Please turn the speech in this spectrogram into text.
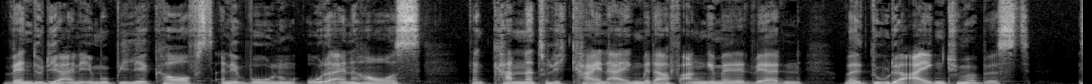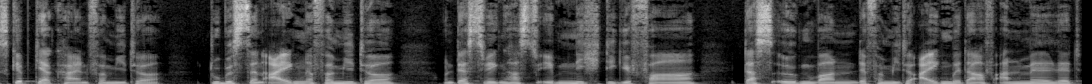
Wenn du dir eine Immobilie kaufst, eine Wohnung oder ein Haus, dann kann natürlich kein Eigenbedarf angemeldet werden, weil du der Eigentümer bist. Es gibt ja keinen Vermieter. Du bist dein eigener Vermieter und deswegen hast du eben nicht die Gefahr, dass irgendwann der Vermieter Eigenbedarf anmeldet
